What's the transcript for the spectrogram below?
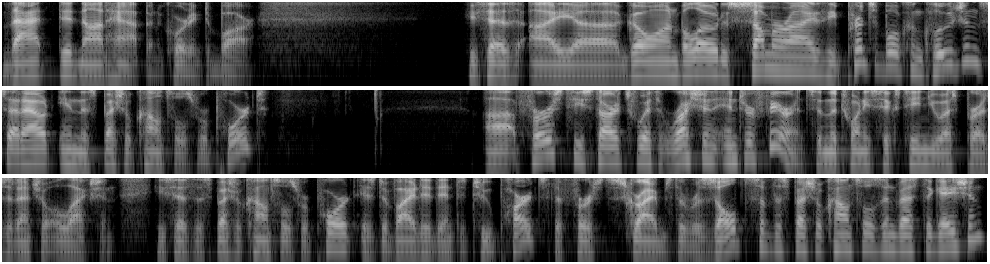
That did not happen, according to Barr. He says, I uh, go on below to summarize the principal conclusions set out in the special counsel's report. Uh, first, he starts with Russian interference in the 2016 U.S. presidential election. He says the special counsel's report is divided into two parts. The first describes the results of the special counsel's investigation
